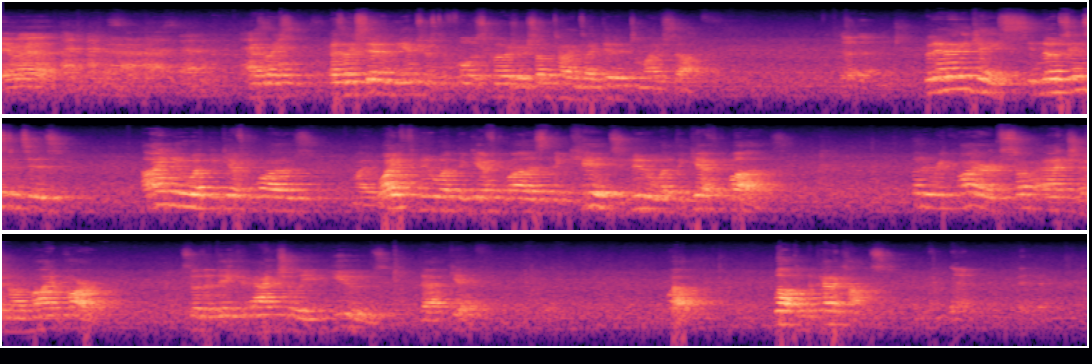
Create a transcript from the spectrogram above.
Amen. As I, as I said in the interest of full disclosure, sometimes I did it to myself. But in any case, in those instances, I knew what the gift was, my wife knew what the gift was, the kids knew what the gift was. But it required some action on my part so that they could actually use that gift. Well, welcome to Pentecost.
